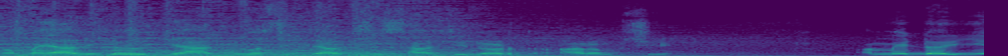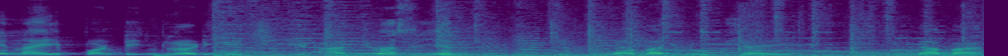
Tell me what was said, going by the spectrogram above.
સમય આવી ગયો છે, આદિવાસી જાગશે સાચી લડત આરંભશે. અમે ડરીએ નહીં, પણ તે લડીએ છીએ. આદિવાસી એક જિંદાબાદ, લોકશાહી જિંદાબાદ.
